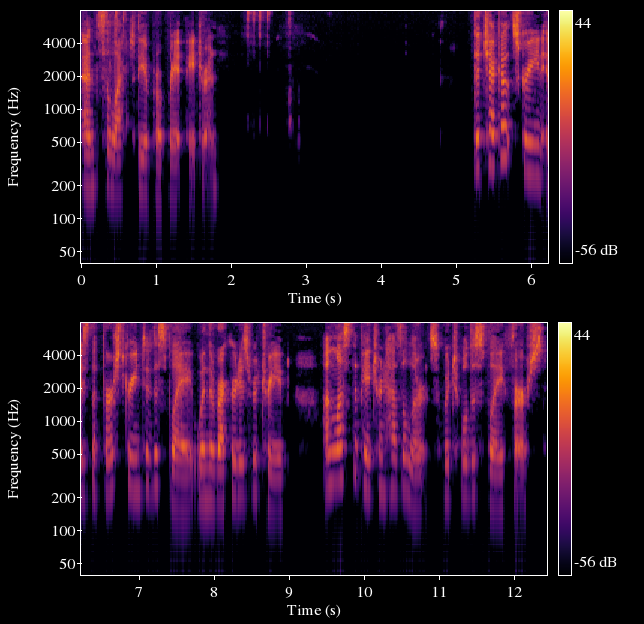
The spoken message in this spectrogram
and select the appropriate patron. The checkout screen is the first screen to display when the record is retrieved unless the patron has alerts which will display first.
